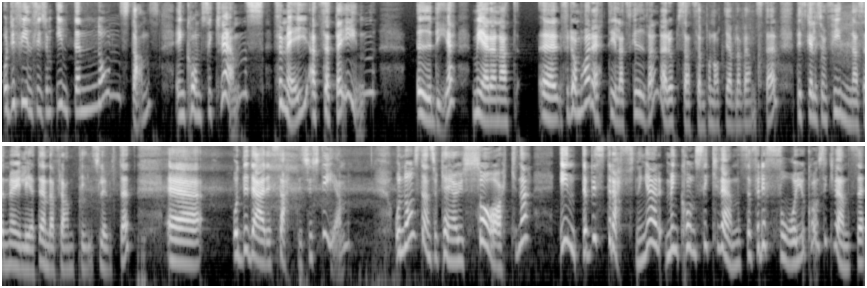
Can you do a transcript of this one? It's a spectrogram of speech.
och det finns liksom inte någonstans en konsekvens för mig att sätta in i det, mer än att eh, för de har rätt till att skriva den där uppsatsen på något jävla vänster. Det ska liksom finnas en möjlighet ända fram till slutet. Eh, och det där är satt i system. Och någonstans så kan jag ju sakna inte bestraffningar, men konsekvenser, för det får ju konsekvenser.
